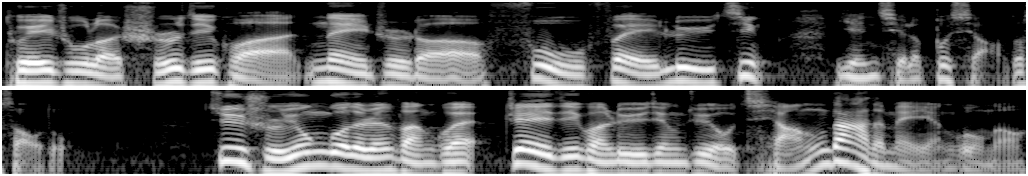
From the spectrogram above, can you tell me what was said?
推出了十几款内置的付费滤镜，引起了不小的骚动。据使用过的人反馈，这几款滤镜具有强大的美颜功能，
